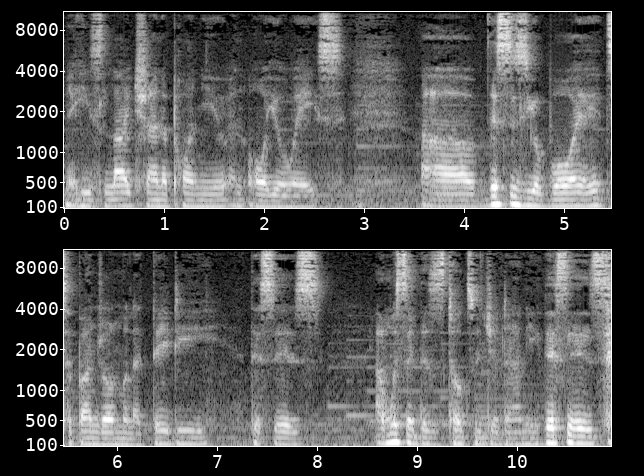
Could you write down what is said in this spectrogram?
May His light shine upon you in all your ways. Uh, this is your boy, Tapanjon Mulatedi. This is, I almost said this is Talks with Jordani. This is,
